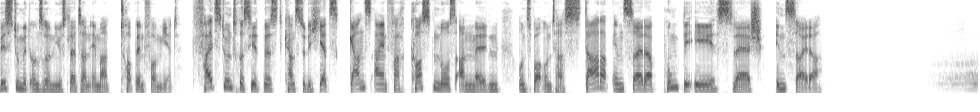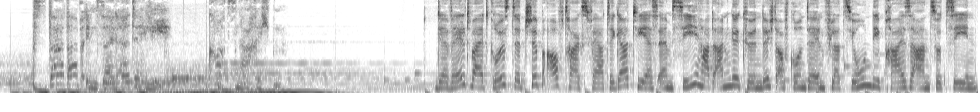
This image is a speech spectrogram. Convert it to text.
bist du mit unseren Newslettern immer top informiert. Falls du interessiert bist, kannst du dich jetzt ganz einfach kostenlos anmelden und zwar unter startupinsider.de/slash insider. Startup Insider Daily. Kurznachrichten. Der weltweit größte Chip-Auftragsfertiger TSMC hat angekündigt, aufgrund der Inflation die Preise anzuziehen.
